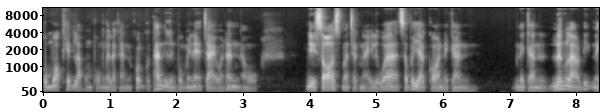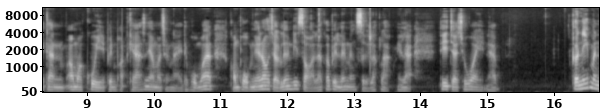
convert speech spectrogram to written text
ผมบอกเคล็ดลับของผมกันแล้วกัน ท่านอื่นผมไม่แน่ใจว่าท่านเอาดีซอสมาจากไหน หรือว่าทรัพยากรในการ ในการเรื่องราวที่ในการเอามาคุยเป็นพอดแคสต์เนี่ยมาจากไหน แต่ผมว่าของผมเนี่ยนอกจากเรื่องที่สอนแล้วก็เป็นเรื่องหนังสือหลักๆนี่แหละที่จะช่วยนะครับก็นี้มัน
